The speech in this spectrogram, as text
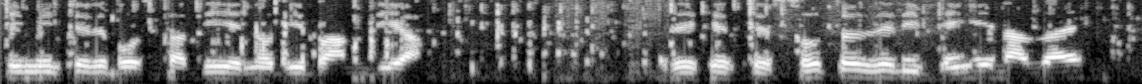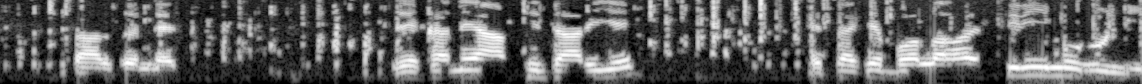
সিমেন্টের বস্তা দিয়ে নদী বাম দিয়া রেখেছে। স্রোত যেন ভেঙে না যায়, তার জন্য। যেখানে আছি দাঁড়িয়ে, এটাকে বলা হয় ত্রিমোহনী।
